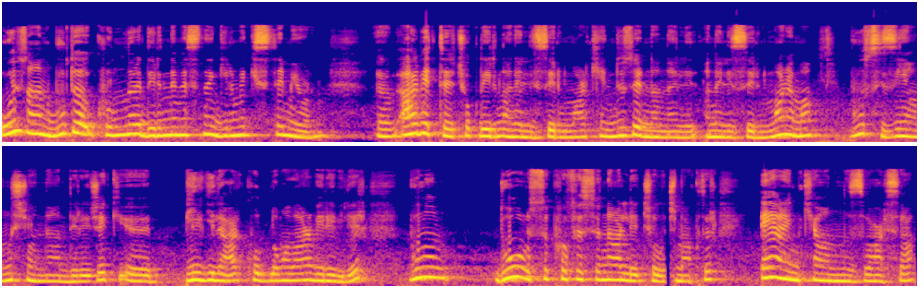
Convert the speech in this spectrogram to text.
O yüzden burada konulara derinlemesine girmek istemiyorum. Elbette çok derin analizlerim var, kendi üzerine analizlerim var ama bu sizi yanlış yönlendirecek e, bilgiler, kodlamalar verebilir. Bunun doğrusu profesyonelle çalışmaktır. Eğer imkanınız varsa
